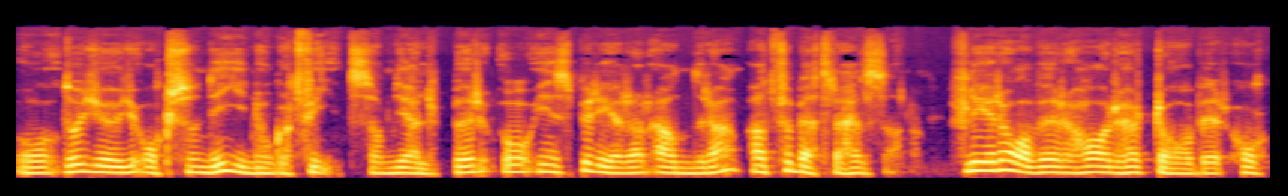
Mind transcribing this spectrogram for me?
Och då gör ju också ni något fint som hjälper och inspirerar andra att förbättra hälsan. Flera av er har hört av er och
